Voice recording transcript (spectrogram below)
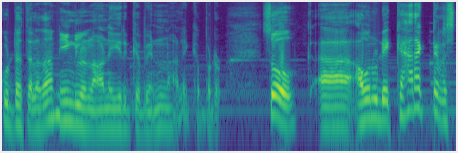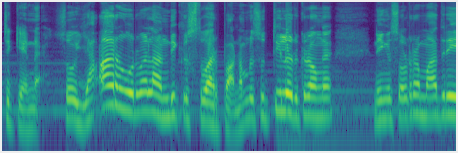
கூட்டத்தில் தான் நீங்களும் நானும் இருக்க வேணும்னு அழைக்கப்படுறோம். ஸோ அவனுடைய கேரக்டரிஸ்டிக் என்ன? ஸோ யார் ஒருவேளை அந்தி கிறிஸ்துவா இருப்பா? நம்மளை சுற்றியில் இருக்கிறவங்க நீங்கள் சொல்கிற மாதிரி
